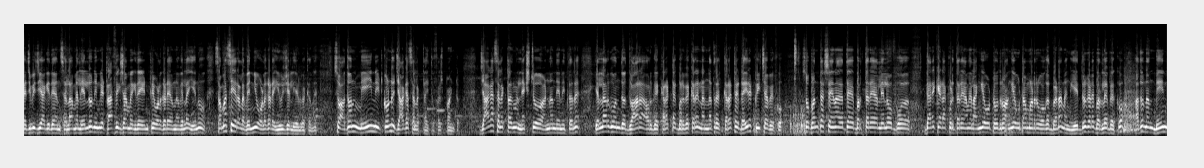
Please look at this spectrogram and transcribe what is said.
ಗಜಿಬಿಜಿ ಆಗಿದೆ ಅನ್ಸಲ್ಲ, ಆಮೇಲೆ ಎಲ್ಲೂ ನಿಮಗೆ ಟ್ರಾಫಿಕ್ ಜಾಮ್ ಆಗಿದೆ ಎಂಟ್ರಿ ಒಳಗಡೆ ಅನ್ನೋವೆಲ್ಲ ಏನೂ ಸಮಸ್ಯೆ ಇರಲ್ಲ ವೆನ್ಯೂ ಒಳಗಡೆ ಯೂಶ್ವಲಿ ಹೇಳ್ಬೇಕಂದ್ರೆ. ಸೊ ಅದೊಂದು ಮೇಯ್ನ್ ಇಟ್ಕೊಂಡು ಜಾಗ ಸೆಲೆಕ್ಟ್ ಆಯಿತು ಫಸ್ಟ್ ಪಾಯಿಂಟು ಜಾಗ ಸೆಲೆಕ್ಟ್ ಆದಮೇಲೆ ನೆಕ್ಸ್ಟು ಅಣ್ಣಂದು ಏನಿತ್ತಂದರೆ ಎಲ್ಲರಿಗೂ ಒಂದು ದ್ವಾರ ಅವ್ರಿಗೆ ಕರೆಕ್ಟಾಗಿ ಬರ್ಬೇಕಾದ್ರೆ ನನ್ನ ಹತ್ರ ಕರೆಕ್ಟಾಗಿ ಡೈರೆಕ್ಟ್ ರೀಚ್ ಆಗಬೇಕು. ಸೊ ಬಂದ ತಕ್ಷಣ ಏನಾಗುತ್ತೆ, ಬರ್ತಾರೆ, ಅಲ್ಲೆಲ್ಲೋ ಬ್ಯಾರಿಕೇಡ್ ಹಾಕ್ಬಿಡ್ತಾರೆ, ಆಮೇಲೆ ಹಂಗೆ ಹೊಟ್ಟೋದ್ರು ಹಂಗೆ ಊಟ ಮಾಡಿದ್ರು, ಹೋಗೋದು ಬೇಡ, ನಂಗೆ ಎದುರುಗಡೆ ಬರಲೇಬೇಕು. ಅದು ನನ್ನ ಮೇನ್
